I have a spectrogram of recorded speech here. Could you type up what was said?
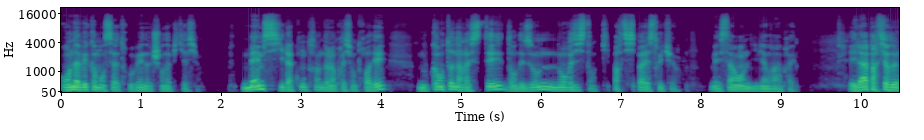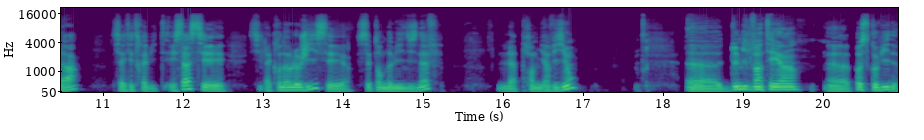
on avait commencé à trouver notre champ d'application. Même si la contrainte de l'impression 3D nous cantonne à rester dans des zones non résistantes, qui participent à la structure. Mais ça, on y viendra après. Et là, à partir de là, ça a été très vite. Et ça, c'est la chronologie, c'est septembre 2019, la première vision. 2021, euh, euh, post-Covid,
